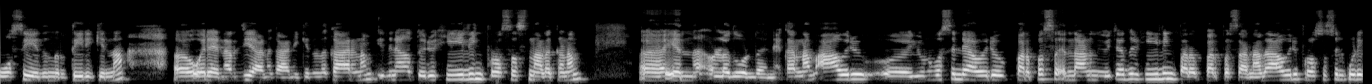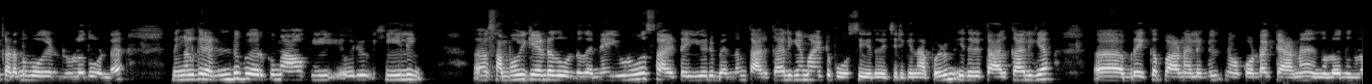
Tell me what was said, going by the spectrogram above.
പോസ് ചെയ്ത് നിർത്തിയിരിക്കുന്ന ഒരു എനർജിയാണ് കാണിക്കുന്നത്. കാരണം ഇതിനകത്തൊരു ഹീലിംഗ് പ്രോസസ്സ് നടക്കണം എന്ന് ഉള്ളത് കൊണ്ട് തന്നെ. കാരണം ആ ഒരു യൂണിവേഴ്സിന്റെ ആ ഒരു പർപ്പസ് എന്താണെന്ന് ചോദിച്ചാൽ അത് ഹീലിംഗ് പർപ്പസ് ആണ്. അത് ആ ഒരു പ്രോസസ്സിൽ കൂടി കടന്നു പോകേണ്ടതുള്ളത് കൊണ്ട് നിങ്ങൾക്ക് രണ്ടു പേർക്കും ആ ഒരു ഹീലിംഗ് സംഭവിക്കേണ്ടത് കൊണ്ട് തന്നെ യൂണിവേഴ്സായിട്ട് ഈ ഒരു ബന്ധം താൽക്കാലികമായിട്ട് പോസ്റ്റ് ചെയ്ത് വെച്ചിരിക്കുന്നത് അപ്പോഴും ഇതൊരു താൽക്കാലിക ബ്രേക്കപ്പ് ആണ് അല്ലെങ്കിൽ നോ കോണ്ടാക്ട് ആണ് എന്നുള്ളത് നിങ്ങൾ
